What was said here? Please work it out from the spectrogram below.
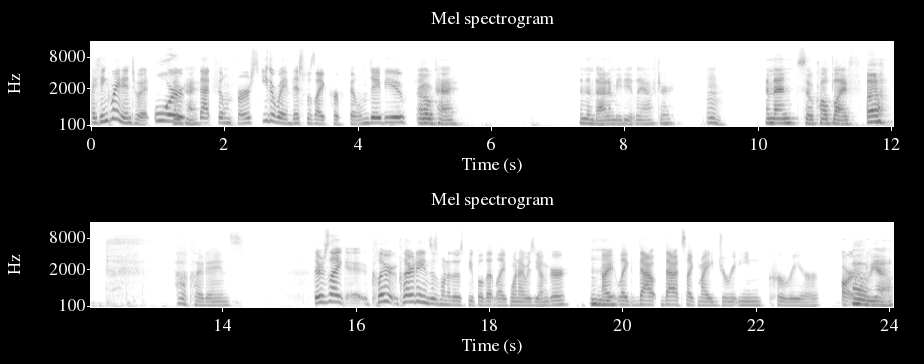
I think right into it. Or Okay. that film first. Either way, this was like her film debut. Okay. And then that immediately after. Mm. And then so-called life. Uh Oh, Claire Danes. There's like Claire Claire Danes is one of those people that like when I was younger, mhm. I like that that's like my dream career arc. Oh yeah.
